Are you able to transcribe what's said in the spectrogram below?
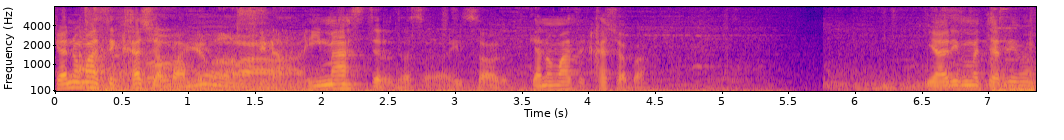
كأنه ماسك خشبة مو هي ماستر هي صارت كأنه ماسك خشبة. يا ريمة الريمة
